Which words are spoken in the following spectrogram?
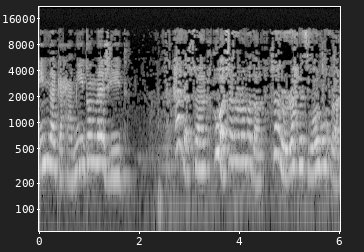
إنك حميد مجيد. هذا الشهر هو شهر رمضان شهر الرحمة والغفران.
